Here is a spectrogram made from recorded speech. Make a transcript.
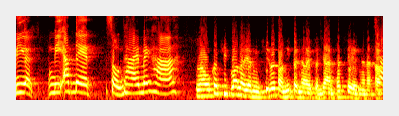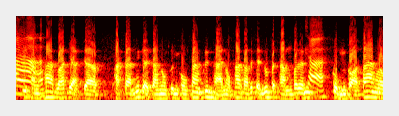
มีกับมีอัปเดตส่งท้ายไหมคะ เราก็คิดว่าเรายังคิดว่าตอนนี้เป็นอะไรสัญญาณชัดเจนนะครับ ค่ะที่ทางภาครัฐอยากจะผลักดันให้เกิดการลงทุนโครงสร้างพื้นฐานของภาครัฐให้เป็นรูปธรรมเพราะฉะนั้นค่ะ กลุ่มก่อสร้างเรา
